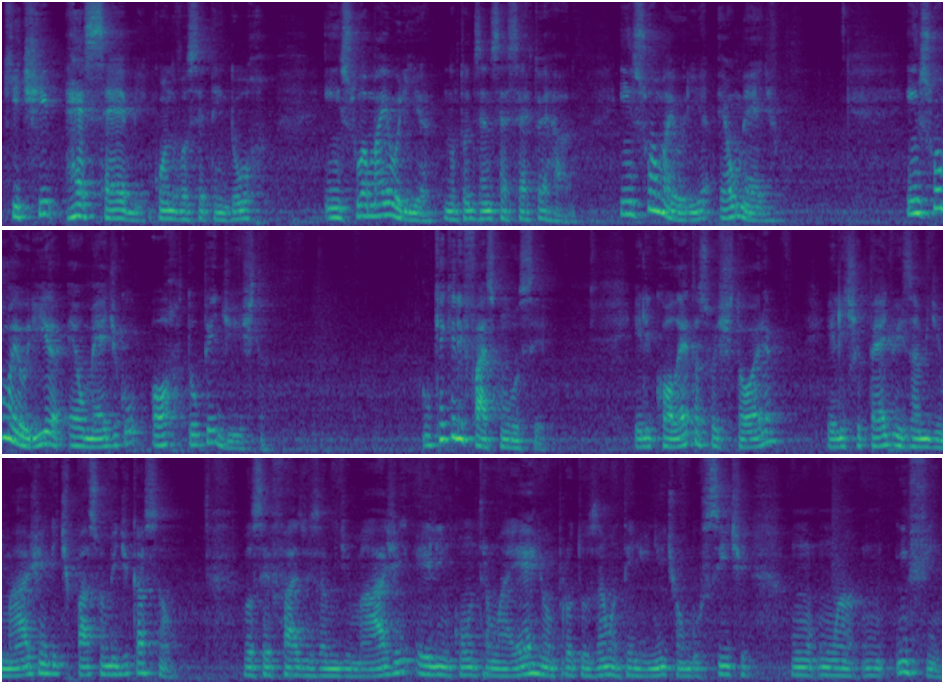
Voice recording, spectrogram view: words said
que te recebe quando você tem dor, em sua maioria, não estou dizendo se é certo ou errado, em sua maioria é o médico. Em sua maioria é o médico ortopedista. O que, que ele faz com você? Ele coleta a sua história, ele te pede o exame de imagem, ele te passa uma medicação. Você faz o exame de imagem, ele encontra uma hérnia, uma protusão, uma tendinite, uma bursite, um, uma, um, enfim,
